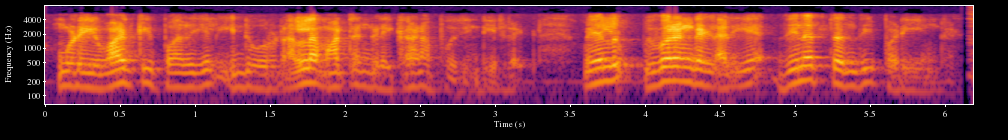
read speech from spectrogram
உங்களுடைய வாழ்க்கை பாதையில் இன்று ஒரு நல்ல மாற்றங்களை காணப்போகின்றீர்கள். மேலும் விவரங்கள் அறிய தினத்தந்தி படியுங்கள்.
